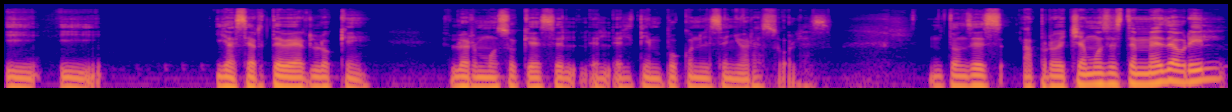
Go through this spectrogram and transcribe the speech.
y, y, y hacerte ver lo que lo hermoso que es el, el tiempo con el Señor a solas. Entonces aprovechemos este mes de abril,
